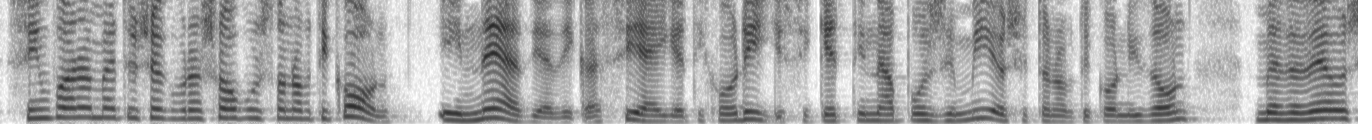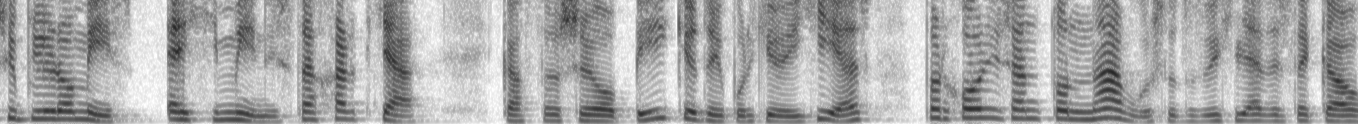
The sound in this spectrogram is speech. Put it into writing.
Σύμφωνα με τους εκπροσώπους των οπτικών, η νέα διαδικασία για τη χορήγηση και την αποζημίωση των οπτικών ειδών με βεβαίωση πληρωμής έχει μείνει στα χαρτιά, καθώς ο ΕΟΠΗ και το Υπουργείο Υγείας προχώρησαν τον Αύγουστο του 2018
